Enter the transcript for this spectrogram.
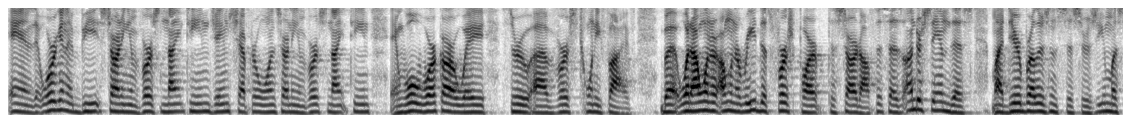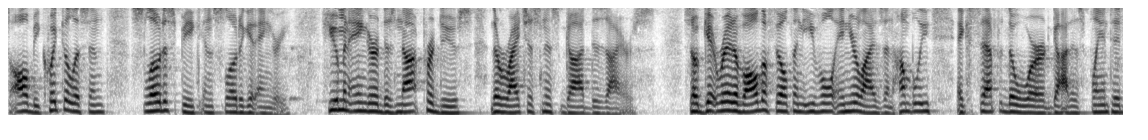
And we're going to be starting in verse 19, James chapter 1, starting in verse 19. And we'll work our way through uh, verse 25. But what I want to, I want to read this first part to start off. It says, Understand this, my dear brothers and sisters. You must all be quick to listen, slow to speak, and slow to get angry. Human anger does not produce the righteousness God desires. So get rid of all the filth and evil in your lives and humbly accept the word God has planted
